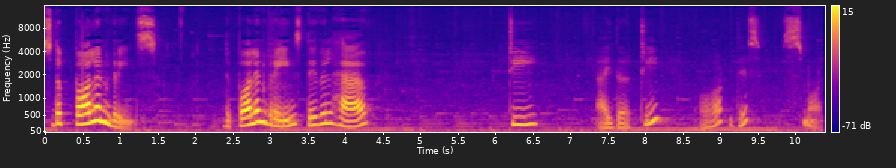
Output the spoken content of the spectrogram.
So the pollen grains, the pollen grains, they will have T, either T or this small.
